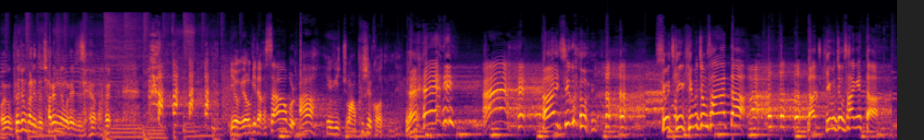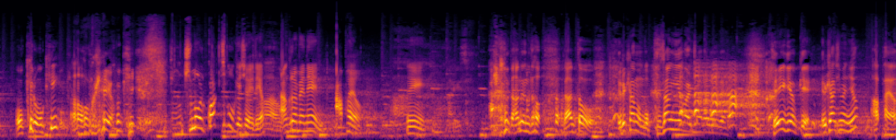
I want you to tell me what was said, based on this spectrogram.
어, 이거 표정 관리도 촬영용으로 해주세요. 여, 여기다가 쌓아볼. 아, 여기 좀 아프실 것 같은데. 에이! 아! 아이 지금 지금 지금 기분 좀 상했다. 나 기분 좀 상했다. 5kg 5키? 아 오케이 오케이. 주먹을 꽉 쥐고 계셔야 돼요. 아, 안 그러면은 아파요. 네. 아, 나는 더 난 또 이렇게 하면 뭐 부상 위험할 줄 알았는데 되게 귀엽게 이렇게 하시면요 아파요.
